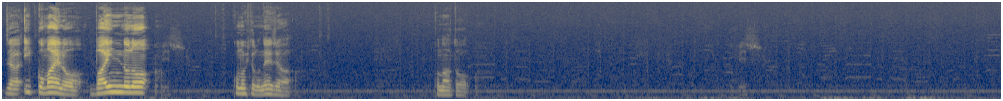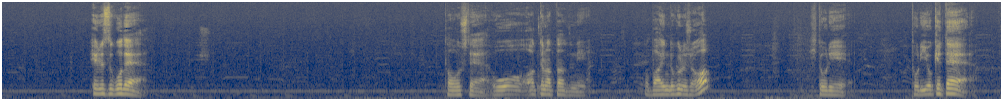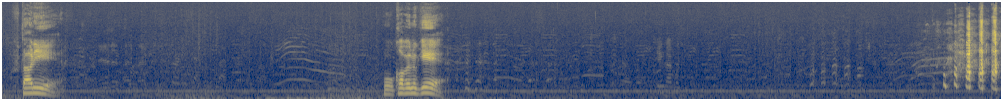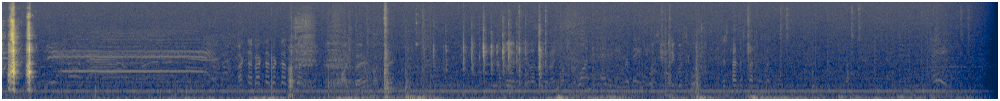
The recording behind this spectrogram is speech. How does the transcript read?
じゃあ1個前のバインドのこの人のねじゃあこの後。ヘルス5で。倒して。おおってなった後に。バインド来るでしょ？一人。取り避けて。二人。もう壁抜き。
